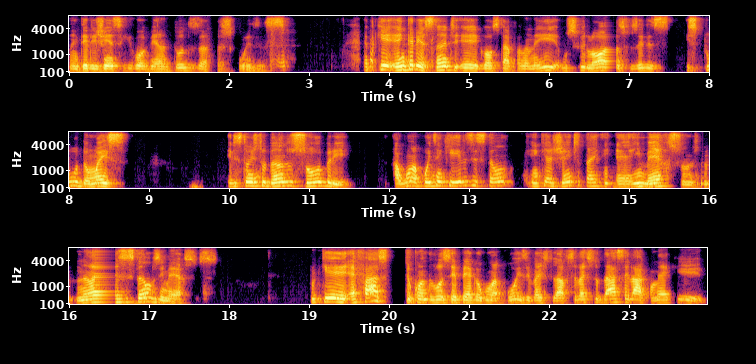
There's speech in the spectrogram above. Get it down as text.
A inteligência que governa todas as coisas. É porque é interessante, é, igual você estava falando aí, os filósofos, eles estudam, mas eles estão estudando sobre alguma coisa em que eles estão, em que a gente está é, imerso, nós estamos imersos. Porque é fácil quando você pega alguma coisa e vai estudar, você vai estudar, sei lá, como é que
